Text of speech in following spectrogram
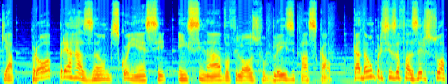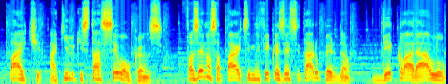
que a própria razão desconhece, ensinava o filósofo Blaise Pascal. Cada um precisa fazer sua parte, aquilo que está a seu alcance. Fazer nossa parte significa exercitar o perdão, declará-lo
